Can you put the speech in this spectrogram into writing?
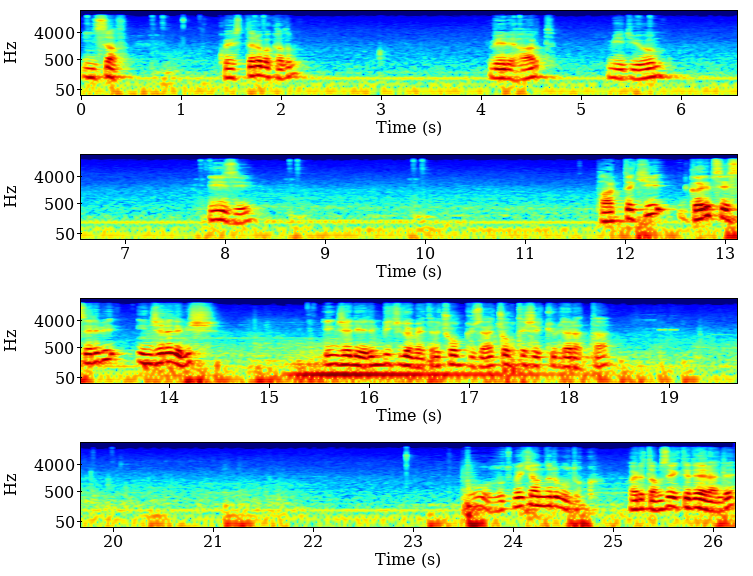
İnsaf. Questlere bakalım. Very hard. Medium. Easy. Parktaki garip sesleri bir incele demiş. İnceleyelim. Bir kilometre. Çok güzel. Çok teşekkürler hatta. Oo, loot mekanları bulduk. Haritamıza ekledi herhalde.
